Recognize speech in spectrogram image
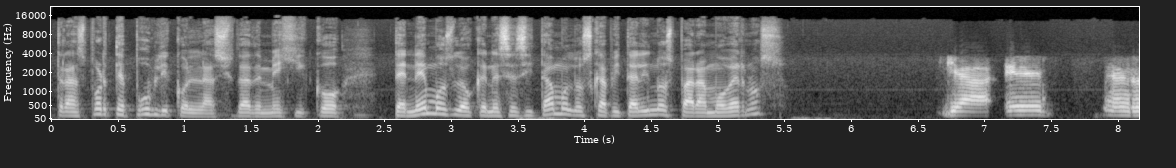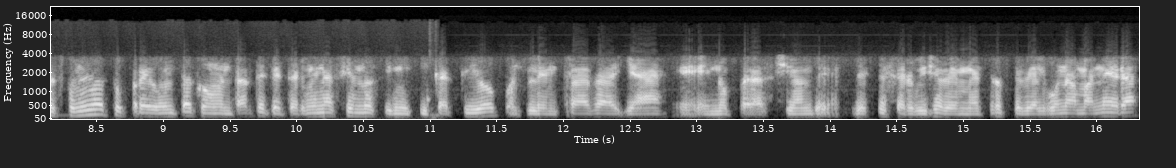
transporte público en la Ciudad de México? ¿Tenemos lo que necesitamos los capitalinos para movernos? Ya, eh, eh, respondiendo a tu pregunta, comentarte que termina siendo significativo pues la entrada ya en operación de, este servicio de metro que de alguna manera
